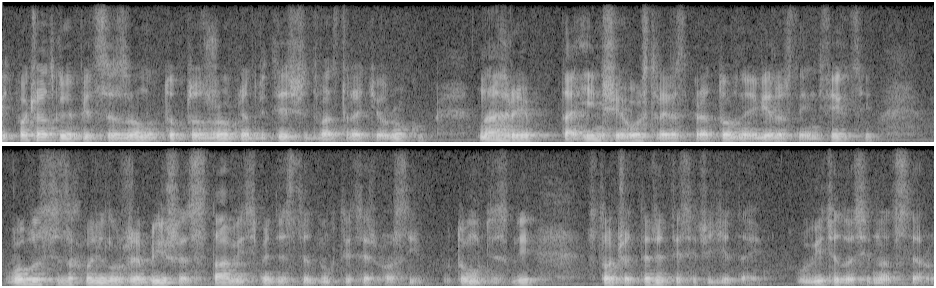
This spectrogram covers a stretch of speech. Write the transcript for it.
Від початку епідсезону, тобто з жовтня 2023 року, на грип та інші гострі респіраторні вірусні інфекції в області захворіло вже більше 182 тисяч осіб, в тому числі 104 тисячі дітей у віці до 17 років.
